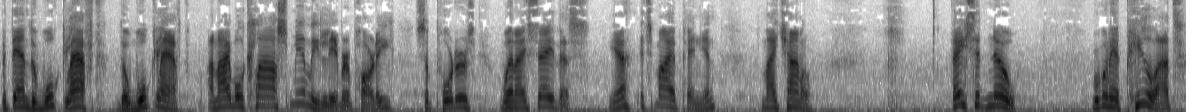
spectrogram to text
But then the woke left, the woke left, and I will class mainly Labour Party supporters when I say this. Yeah, it's my opinion my channel. They said no, we're going to appeal that,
